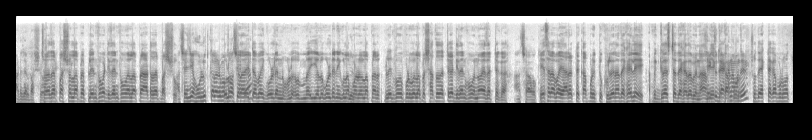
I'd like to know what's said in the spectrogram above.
আট হাজার পাঁচশো ছয় হাজার পাঁচশো হলো আপনার প্লেন ফোমে ডিজাইন ফোমে হলো আপনার আট হাজার পাঁচশো। আচ্ছা এই যে হলুদ কালারের মতো আছে কালার এটা? এটা ভাই গোল্ডেন ইয়েলো গোল্ডেন এগুলো পড়বে হলো আপনার প্লেন ফোমে পড়বে হলো আপনার সাত হাজার টাকা ডিজাইন ফোমে নয় হাজার টাকা। আচ্ছা ওকে এছাড়া ভাই আর একটা কাপড় একটু খুলে না দেখাইলে আপনি গ্লাসটা দেখা যাবে না। আমি একটা কাপড় শুধু একটা কাপড় মাত্র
